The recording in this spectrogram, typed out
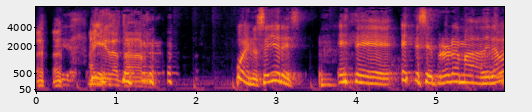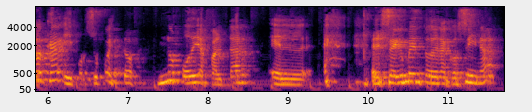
Hay que hidratarlo. Bueno, señores, este, este es el programa de la vaca y por supuesto no podía faltar el, el segmento de la cocina.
